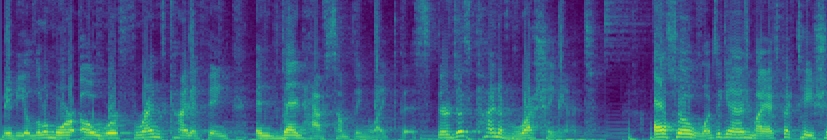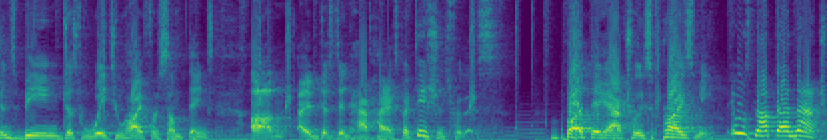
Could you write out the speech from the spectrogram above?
maybe a little more, oh, we're friends kind of thing, and then have something like this. They're just kind of rushing it. Also, once again, my expectations being just way too high for some things, um, I just didn't have high expectations for this. But they actually surprised me. It was not bad match.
